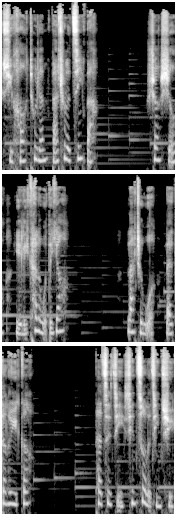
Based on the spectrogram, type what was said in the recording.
许豪突然拔出了鸡巴。双手也离开了我的腰，拉着我来到了浴缸。他自己先坐了进去，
